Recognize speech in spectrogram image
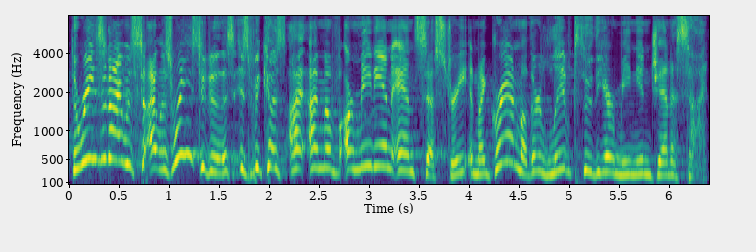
The reason I was I was raised to do this is because I, I'm of Armenian ancestry, and my grandmother lived through the Armenian genocide.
